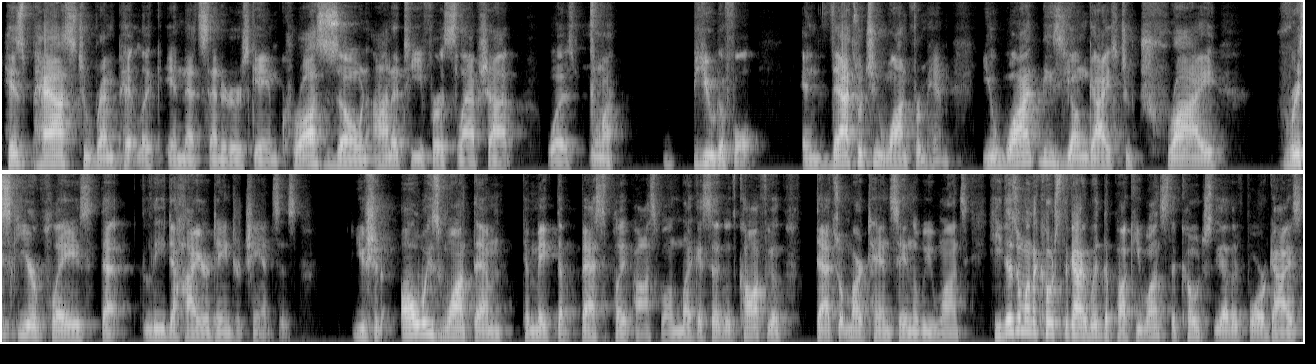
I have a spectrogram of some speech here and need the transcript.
His pass to Rem Pitlick in that Senators game, cross zone on a tee for a slap shot, was beautiful. And that's what you want from him. You want these young guys to try riskier plays that lead to higher danger chances. You should always want them to make the best play possible. And like I said with Caufield, that's what Martin St. Louis wants. He doesn't want to coach the guy with the puck. He wants to coach the other four guys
